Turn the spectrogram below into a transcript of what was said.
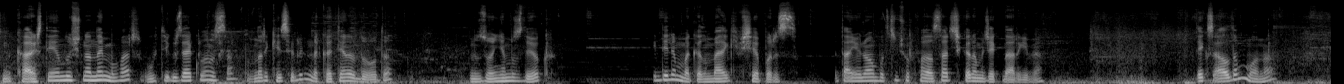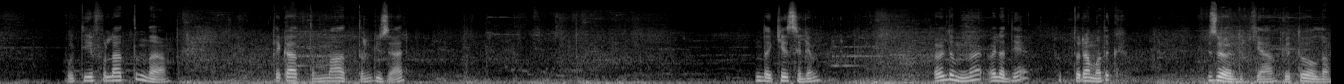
Şimdi karşıda Evolution'da ne mi var? Ulti güzel kullanırsam bunları kesebilirim de Katarina doğdu. Şimdi Zonya'mız da yok. Gidelim bakalım belki bir şey yaparız. Zaten Yunan için çok fazla hasar çıkaramayacaklar gibi. Dex aldın mı onu? Ultiyi fırlattım da. Tek attım mı attım güzel. Bunu da keselim. Öldüm mü? Öyle diye tutturamadık. Biz öldük ya. Kötü oldu.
